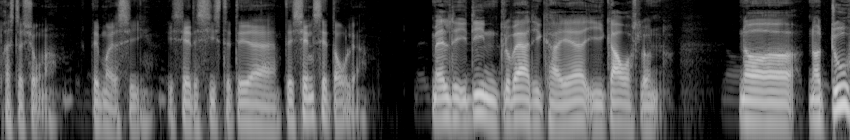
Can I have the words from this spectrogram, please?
præstationer. Det må jeg sige. Især det sidste. Det er, det er sjældent set dårligere. Malte, i din gloværdige karriere i Gaverslund, når, når du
